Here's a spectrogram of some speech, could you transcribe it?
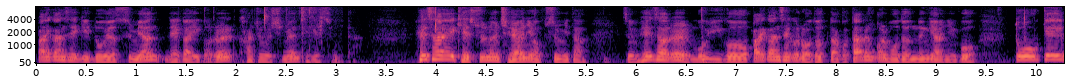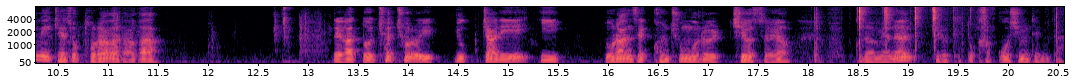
빨간색이 놓였으면 내가 이거를 가져오시면 되겠습니다. 회사의 개수는 제한이 없습니다. 그래서 회사를 뭐 이거 빨간색을 얻었다고 다른 걸 못 얻는 게 아니고 또 게임이 계속 돌아가다가 내가 또 최초로 6짜리 이 노란색 건축물을 지었어요. 그러면은 이렇게 또 갖고 오시면 됩니다.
